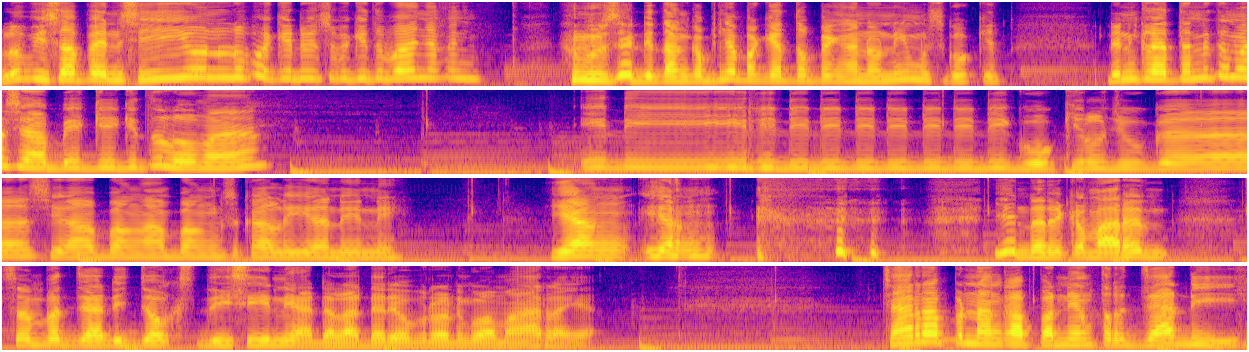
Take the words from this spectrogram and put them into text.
Lu bisa pensiun lu pakai duit sebegitu banyak kan. Buset ditangkapnya pakai topeng anonimus gokil. Dan kelihatan itu masih ABG gitu loh, man. Idi, di di di di di di di, di gokil juga si abang-abang sekalian ini. Yang yang yang dari kemarin sempat jadi jokes di sini adalah dari obrolan gua marah ya. Cara penangkapan yang terjadi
